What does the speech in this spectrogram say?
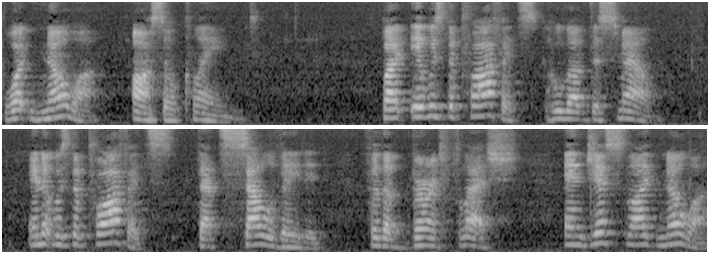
what Noah also claimed. But it was the prophets who loved the smell, and it was the prophets that salivated for the burnt flesh. And just like Noah,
